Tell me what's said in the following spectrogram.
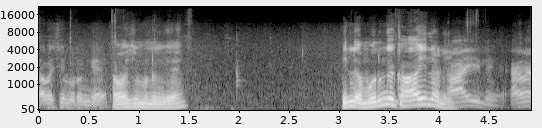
தவசி முருங்கை. அவசி முருங்கை. இல்லை முருங்கை காயில காயில. ஆனா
